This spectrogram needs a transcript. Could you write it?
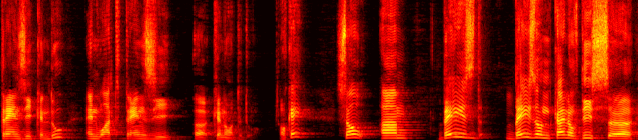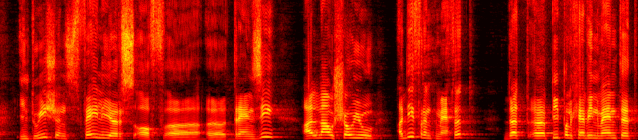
TransE can do and what TransE cannot do, okay? So, um, based, based on kind of these uh, intuitions, failures of uh, uh, TransE, I'll now show you a different method that uh, people have invented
